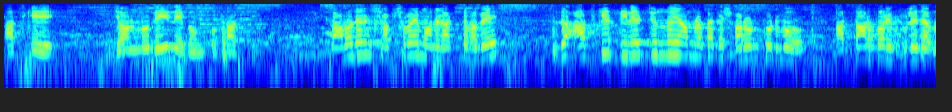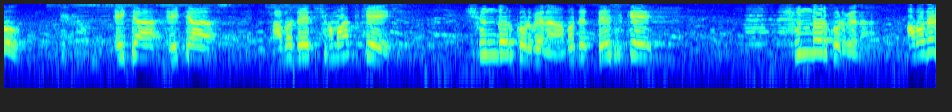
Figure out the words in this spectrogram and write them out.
আজকে জন্মদিন এবং উপাদ দিন। আমাদের সবসময় মনে রাখতে হবে, শুধু আজকের দিনের জন্যই আমরা তাকে স্মরণ করব আর তারপরে ভুলে যাব। এইটা এইটা আমাদের সমাজকে সুন্দর করবে না, আমাদের দেশকে সুন্দর করবে না। আমাদের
